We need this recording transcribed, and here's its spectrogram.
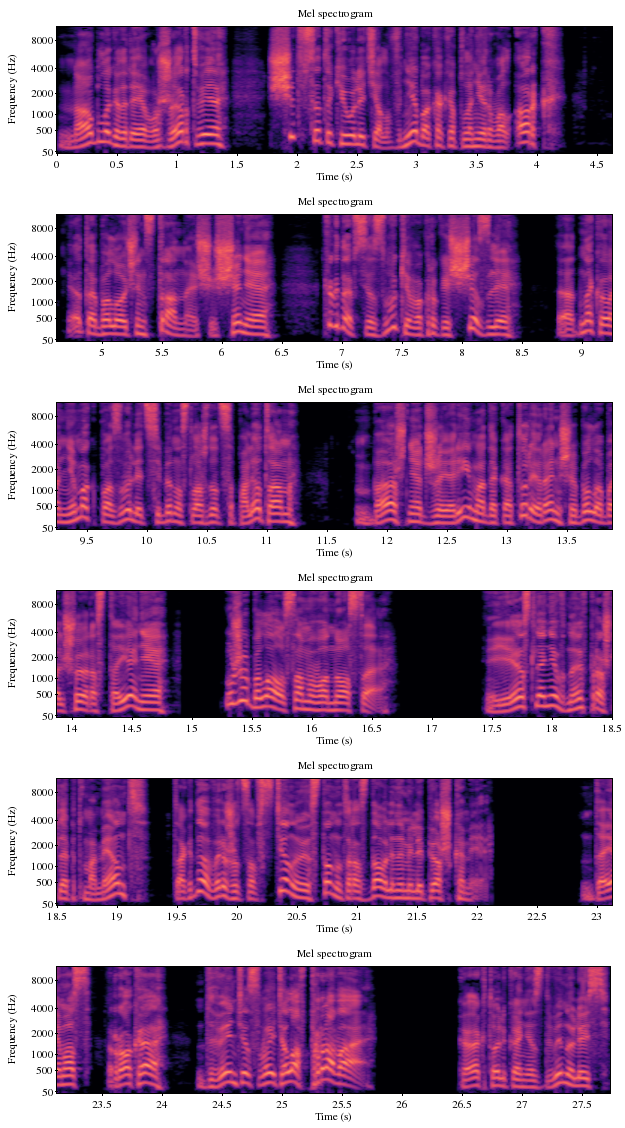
Но благодаря его жертве щит все таки улетел в небо, как и планировал Арк. Это было очень странное ощущение, когда все звуки вокруг исчезли, однако он не мог позволить себе наслаждаться полетом. Башня Джейрима, до которой раньше было большое расстояние, уже была у самого носа. Если они вновь прошляпят момент, тогда врежутся в стену и станут раздавленными лепешками. «Деймос, Рока, двиньте свои тела вправо!» Как только они сдвинулись,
